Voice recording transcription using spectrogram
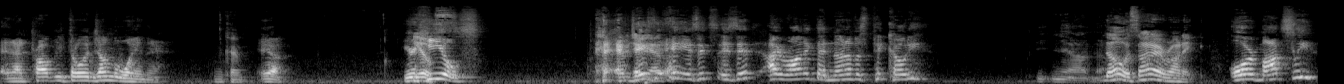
and I'd probably throw in Jungle Boy in there. okay. Yeah. Your Heels. heels. MJF. Is it, hey, is it is it ironic that none of us picked Cody Yeah, no. no, it's not ironic. or Moxley?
